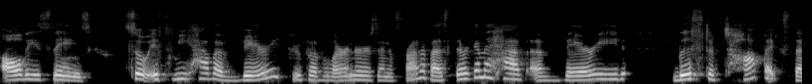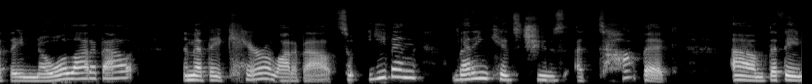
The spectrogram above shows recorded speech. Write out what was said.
all these things. So if we have a varied group of learners in front of us, they're going to have a varied list of topics that they know a lot about and that they care a lot about. So even letting kids choose a topic um, that they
